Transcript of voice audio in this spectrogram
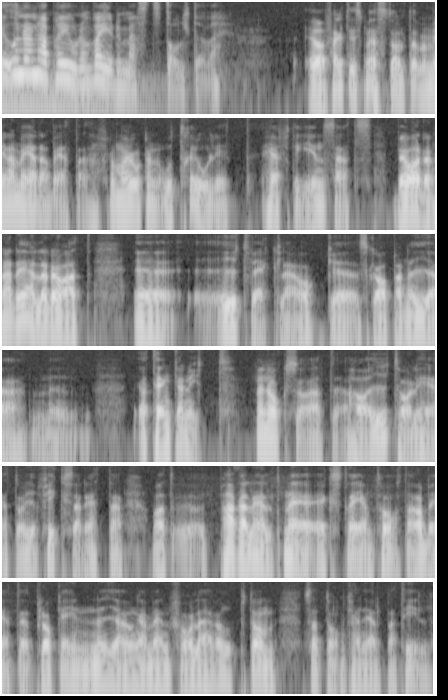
Under den här perioden, vad är du mest stolt över? Jag är faktiskt mest stolt över mina medarbetare. För de har gjort en otroligt häftig insats. Både när det gäller då att eh, utveckla och eh, skapa nya, eh, ja, tänka nytt. Men också att ha uthållighet och fixa detta. Och att eh, parallellt med extremt hårt arbete plocka in nya unga människor och lära upp dem så att de kan hjälpa till.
